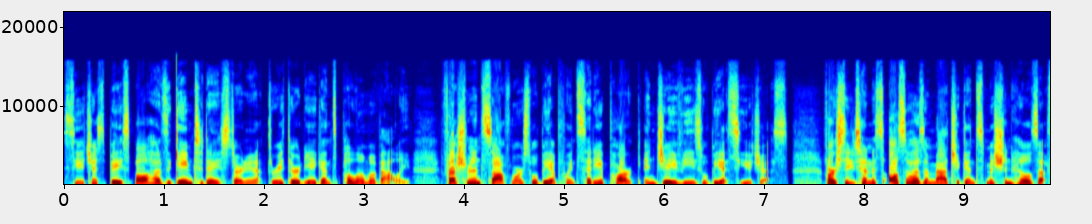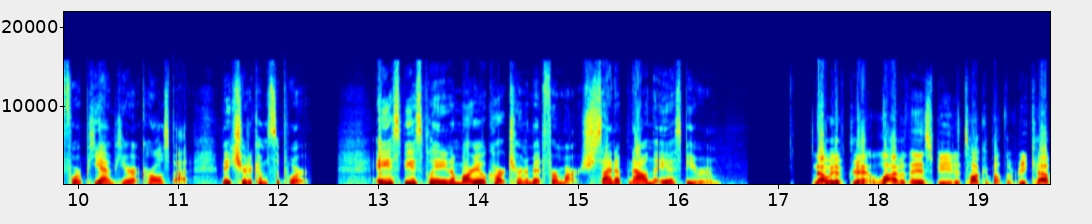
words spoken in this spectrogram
CHS Baseball has a game today starting at 3:30 against Paloma Valley. Freshmen and sophomores will be at Poinsettia Park and JVs will be at CHS. Varsity Tennis also has a match against Mission Hills at 4 p.m. here at Carlsbad. Make sure to come support. ASB is planning a Mario Kart tournament for March. Sign up now in the ASB room. Now we have Grant live with ASB to talk about the recap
